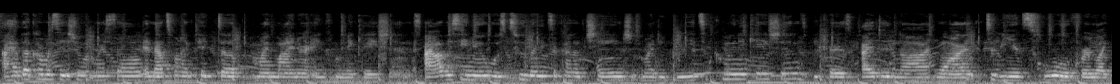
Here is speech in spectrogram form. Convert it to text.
I had that conversation with myself and that's when I picked up my minor in communications. I obviously knew it was too late to kind of change my degree to communications because I did not want to be in school for like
